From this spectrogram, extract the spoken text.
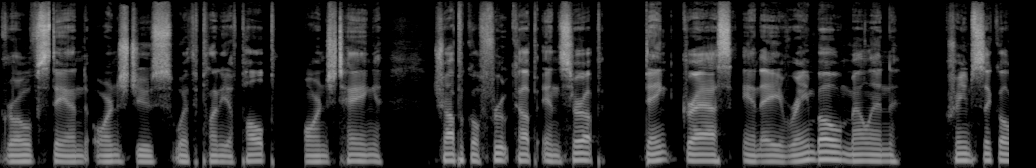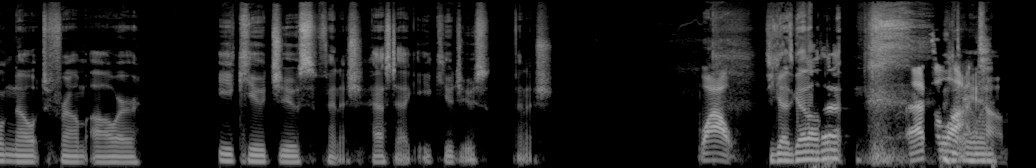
Grove stand orange juice with plenty of pulp, orange tang, tropical fruit cup in syrup, dank grass, and a rainbow melon creamsicle note from our EQ juice finish. Hashtag EQ juice finish. Wow, Do you guys get all that? that's a lot. Everyone-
